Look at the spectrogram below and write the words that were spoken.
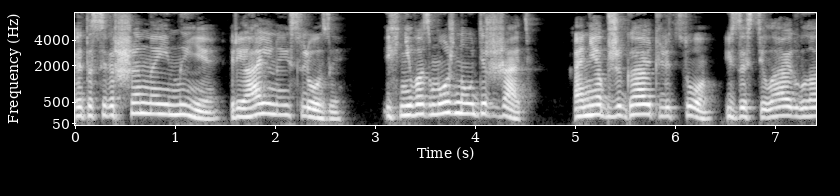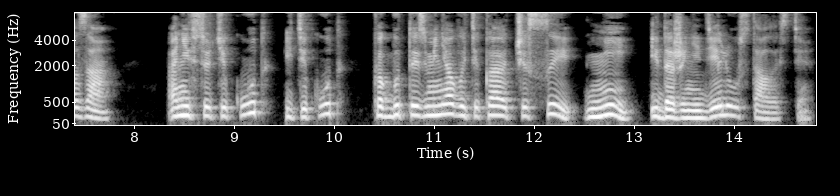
Это совершенно иные, реальные слезы. Их невозможно удержать. Они обжигают лицо и застилают глаза. Они все текут и текут, как будто из меня вытекают часы, дни и даже недели усталости.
